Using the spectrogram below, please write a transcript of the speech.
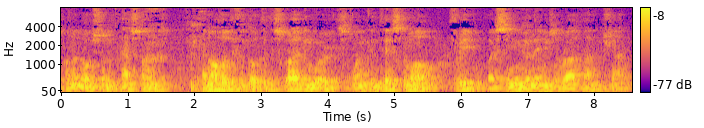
upon an ocean of pastimes, and although difficult to describe in words, one can taste them all, three, by singing the names of Radha and Shyam.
